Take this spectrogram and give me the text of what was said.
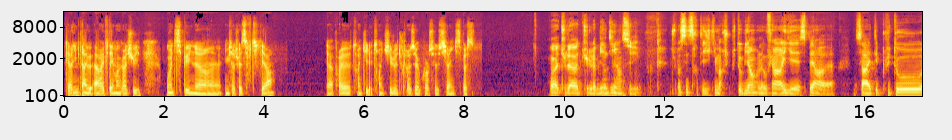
faire limite un, ravitaillement gratuit ou anticiper une, euh, une virtual safety car. Et après, tranquille, être tranquille tout le reste de la course, s'il n'y a rien qui se passe. Ouais, tu l'as, tu l'as bien dit. Hein, c'est, je pense que c'est une stratégie qui marche plutôt bien. Là où Ferrari espère euh, s'arrêter plus tôt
